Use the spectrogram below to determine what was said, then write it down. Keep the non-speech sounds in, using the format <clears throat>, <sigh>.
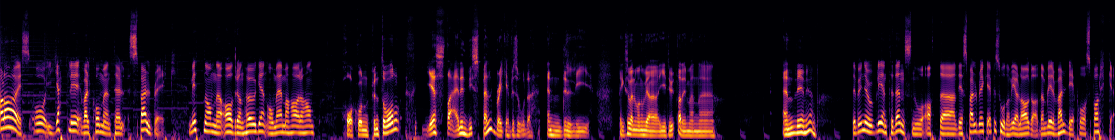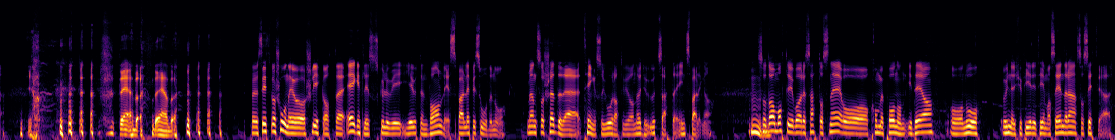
Hallais, og hjertelig velkommen til Spellbreak. Mitt navn er Adrian Haugen, og med meg har han Håkon Puntervold. Yes, da er det en ny Spellbreak-episode. Endelig. Det er ikke så veldig mange vi har gitt ut av dem, men uh, endelig en ny en. Det begynner å bli en tendens nå at uh, de Spellbreak-episodene vi har laga, de blir veldig på sparket. <laughs> Ja. <laughs> det er det. Det er det. <laughs> For situasjonen er jo slik at eh, egentlig så skulle vi gi ut en vanlig spillepisode nå, men så skjedde det ting som gjorde at vi var nødt til å utsette innspillinga. Mm. Så da måtte vi bare sette oss ned og komme på noen ideer, og nå, under 24 timer senere, så sitter vi her.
